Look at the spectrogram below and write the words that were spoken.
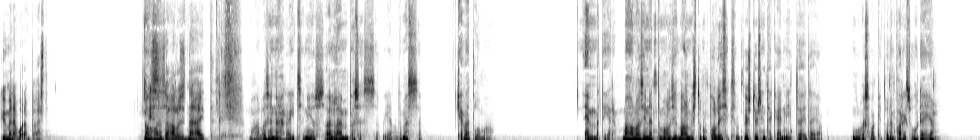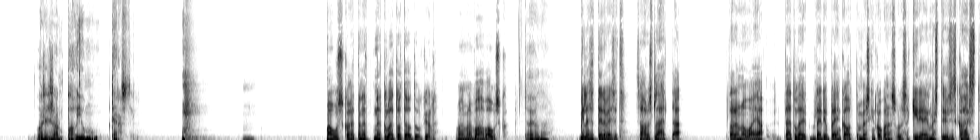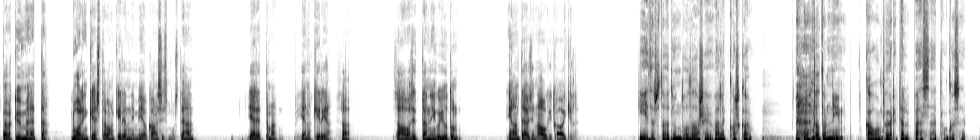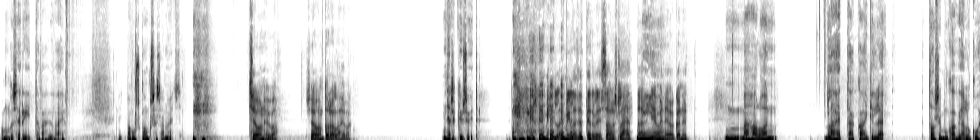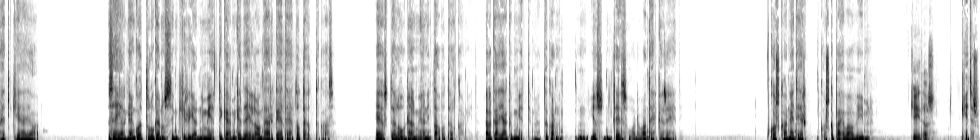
kymmenen vuoden päästä? Missä Oho, sä haluaisit nähdä itse? mä haluaisin nähdä itseni jossain lämpöisessä viettämässä kevätlomaa. En mä tiedä. Mä haluaisin, että mä olisin valmistunut poliisiksi. Mä pystyisin tekemään niitä töitä ja mulla olisi vakituinen parisuhde ja olisin saanut paljon mun terassille. Hmm. Mä uskon, että ne, ne tulee toteutuu kyllä. Mä on vahva usko. Toivotaan. Millaiset terveiset sä haluaisit lähettää Radonovaan ja tämä tulee Radio Playn kautta myöskin kokonaisuudessa. Kirja ilmestyy siis 8. päivä 10. Luodin kestävän kirjan nimi, joka on siis musta ihan järjettömän hieno kirja. Sä, sä avasit tämän niin kuin jutun ihan täysin auki kaikille. Kiitos, toi tuntuu tosi hyvälle, koska tot on niin kauan pyöritellyt päässä, että onko se, onko se riittävä hyvä. Ja nyt mä uskon, kun sä sanoit sen. Se on hyvä. Se on todella hyvä. Mitä sä kysyit? Milla, millaisia terveisiä haluaisit lähettää Niin ihminen, joka nyt... Mä haluan lähettää kaikille tosi mukavia lukuhetkiä ja sen jälkeen, kun olette lukenut sen kirjan, niin miettikää, mikä teille on tärkeää ja toteuttakaa se. Ja jos teillä on unelmia, niin tavoitelkaa niitä. Älkää jääkö miettimään, että kannat, jos nyt ensi vuonna, vaan tehkää se heti. Koskaan ei tiedä, koska päivä on viimeinen. Kiitos. Kiitos.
